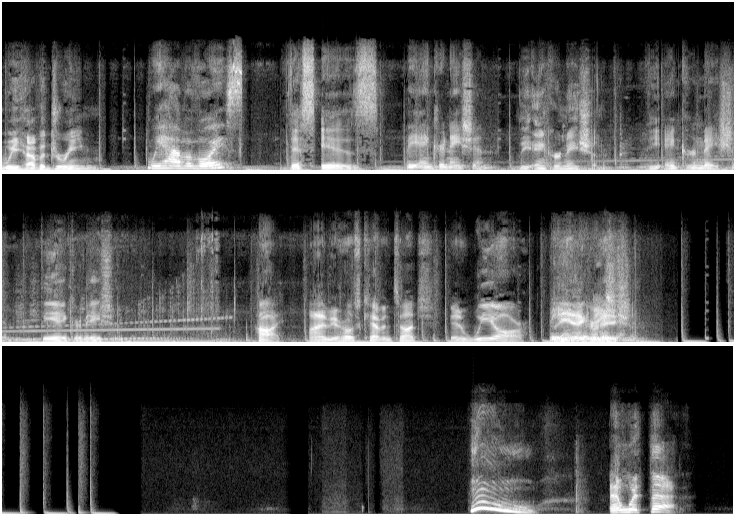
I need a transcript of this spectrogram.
We have a dream. We have a voice. This is The Anchor Nation. The Anchor Nation. the Anchor Nation. The Anchor Nation. Hi, I am your host Kevin Touch, and we are The Anchor Nation. Woo! And with that,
